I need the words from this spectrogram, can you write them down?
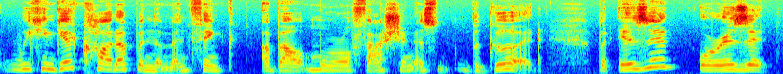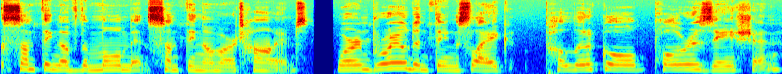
We can get caught up in them and think about moral fashion as the good. But is it, or is it something of the moment, something of our times? We're embroiled in things like political polarization,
